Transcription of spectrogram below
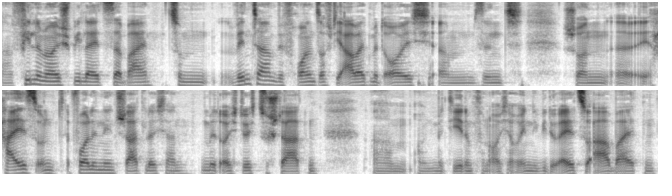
Äh, viele neue Spieler jetzt dabei zum Winter. Wir freuen uns auf die Arbeit mit euch, ähm, sind schon äh, heiß und voll in den Startlöchern, mit euch durchzustarten ähm, und mit jedem von euch auch individuell zu arbeiten.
